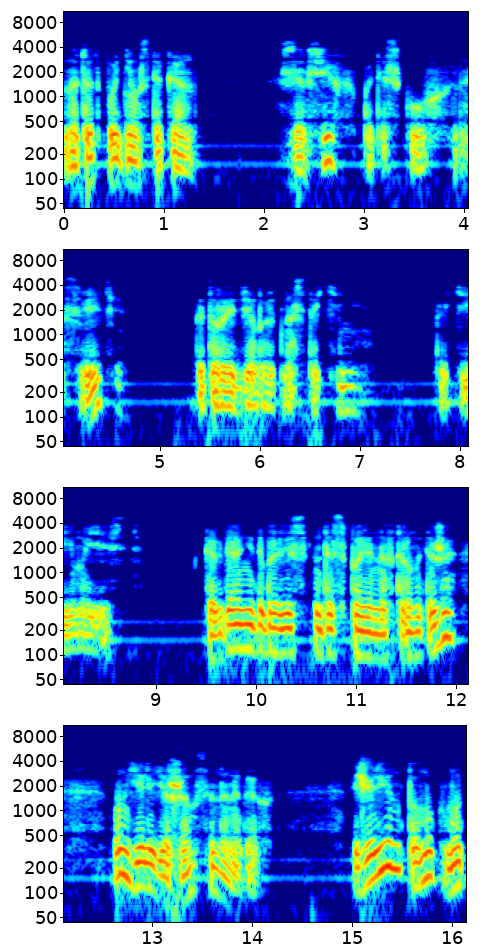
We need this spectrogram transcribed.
но тот поднял стакан. «За всех потаскух на свете, которые делают нас такими, какие мы есть». Когда они добрались до спален на втором этаже, он еле держался на ногах. Жюльен помог Мот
